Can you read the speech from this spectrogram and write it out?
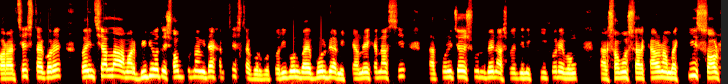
করার চেষ্টা করে। তো ইনশাল্লাহ আমার ভিডিওতে সম্পূর্ণ আমি দেখার চেষ্টা করব। তো রিপন ভাই বলবে আমি কেন এখানে আসছি, তার পরিচয় শুনবেন, আসলে তিনি কি করে এবং তার সমস্যার কারণ আমরা কি সলভ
